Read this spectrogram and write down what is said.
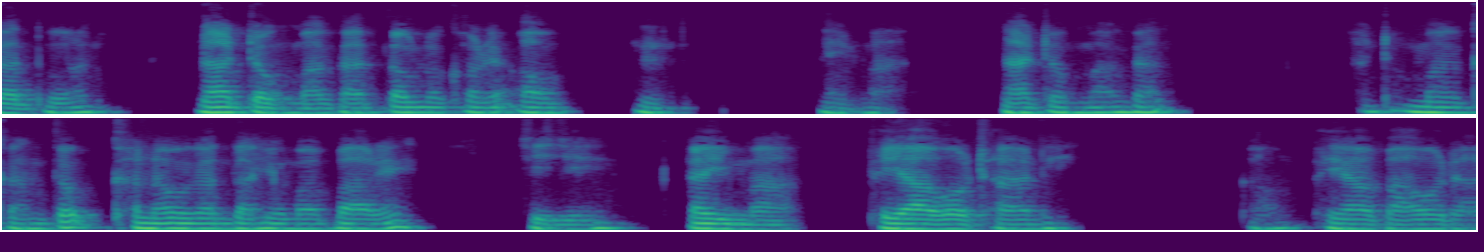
ကတော့နာတုံမှာကတောက်လို့ခေါ်တဲ့အောင်နေမှာနာတုံမှာကနာတုံမှာကတော့ခဏဝကတယုံမှာပါတယ်ကြည်ကြည်အဲ့မှာဖရာဟောထားတယ် ကောင်းဖရာဘာဟောတာ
